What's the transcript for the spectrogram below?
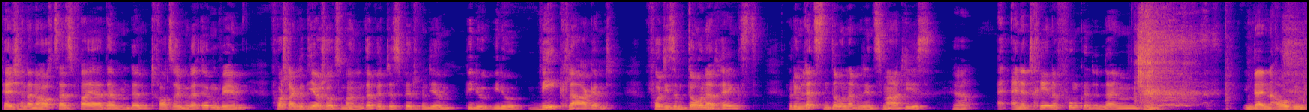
werde ich an deiner Hochzeitsfeier, deinem, deinem Trauzeugen oder irgendwem vorschlagen, eine Dia-Show zu machen und da wird das Bild von dir, wie du, wie du wehklagend vor diesem Donut hängst, vor dem letzten Donut mit den Smarties, Ja. eine Träne funkelnd in deinem, in, in deinen Augen,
